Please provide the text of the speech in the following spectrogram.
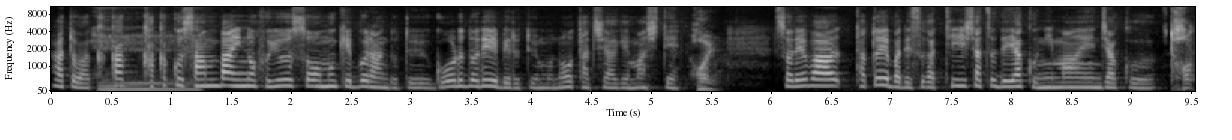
あとは価格価格3倍の富裕層向けブランドというゴールドレーベルというものを立ち上げまして、はい、それは例えばですが T シャツで約2万円弱。高っ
